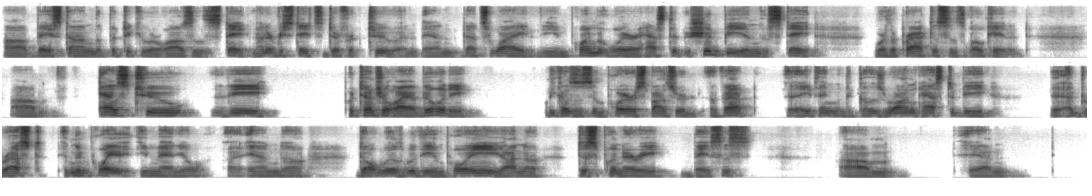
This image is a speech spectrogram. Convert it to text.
uh, based on the particular laws of the state. Not every state's different too, and and that's why the employment lawyer has to should be in the state where the practice is located. Um, as to the potential liability, because it's employer-sponsored event, anything that goes wrong has to be addressed in the employee manual uh, and uh, dealt with with the employee on a disciplinary basis um, and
